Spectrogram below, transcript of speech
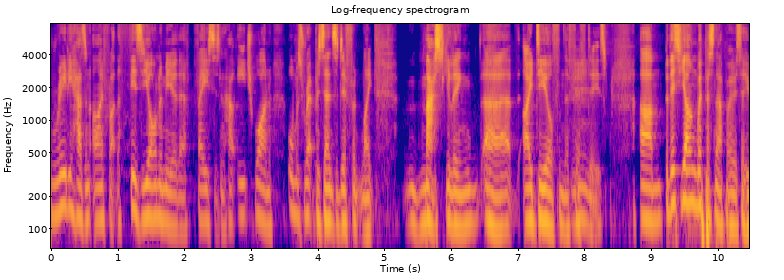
really has an eye for like the physiognomy of their faces and how each one almost represents a different like masculine uh, ideal from the 50s. Um, but this young whippersnapper who, who,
